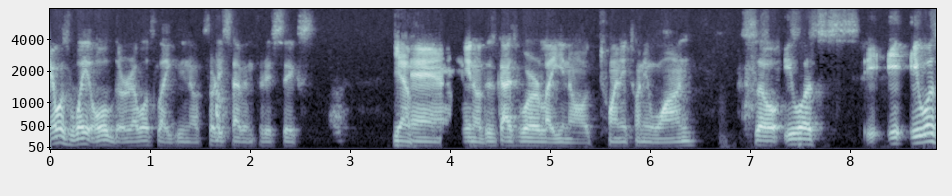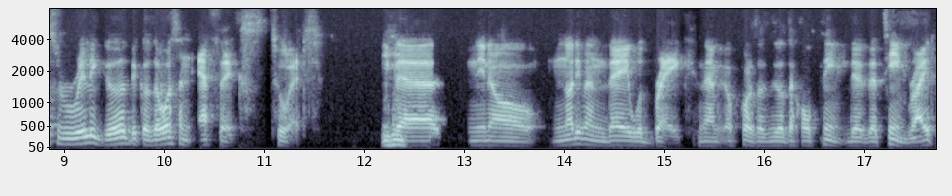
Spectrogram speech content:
I was way older. I was like, you know, 37, 36. Yeah. And you know, these guys were like, you know, 20, 21. So it was it, it was really good because there was an ethics to it Mhm. that you know not even they would break. I mean, of course, the, the whole team, the, the team, right?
